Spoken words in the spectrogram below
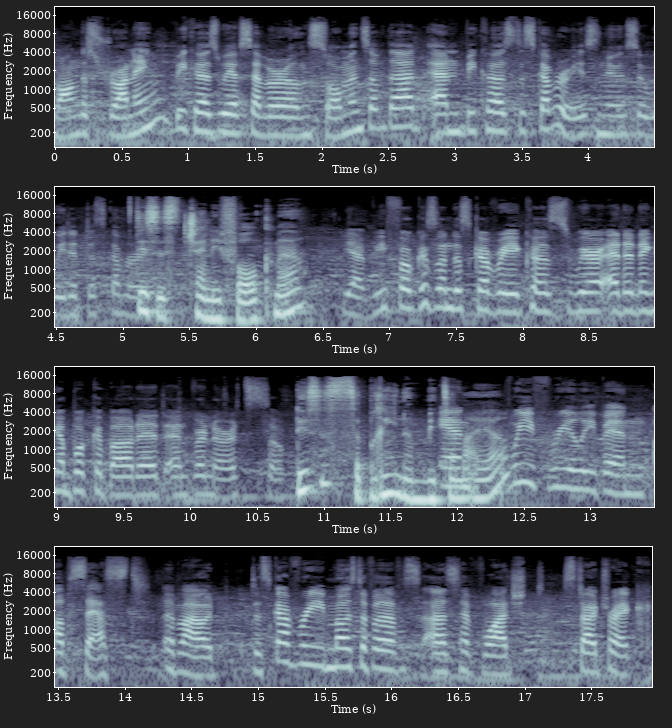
longest running because we have several installments of that and because Discovery is new, so we did Discovery. This is Jenny Faulkner. Yeah, we focus on Discovery because we're editing a book about it and we're nerds. So This is Sabrina Mittermeier. And we've really been obsessed about Discovery. Most of us, us have watched Star Trek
